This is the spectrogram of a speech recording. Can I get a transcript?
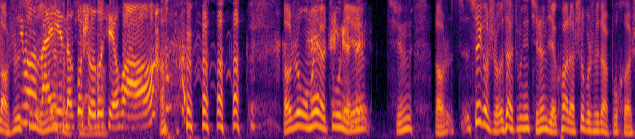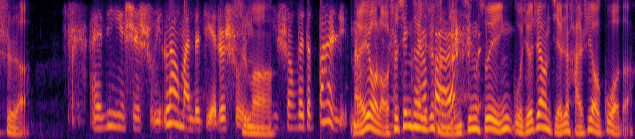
老师希望来年能够收到鲜花哦。老师，我们也祝您情老师这个时候再祝您情人节快乐，是不是有点不合适啊？哎，那也是属于浪漫的节日，属于是吗？双飞的伴侣没有，老师心态一直很年轻，所以我觉得这样节日还是要过的。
